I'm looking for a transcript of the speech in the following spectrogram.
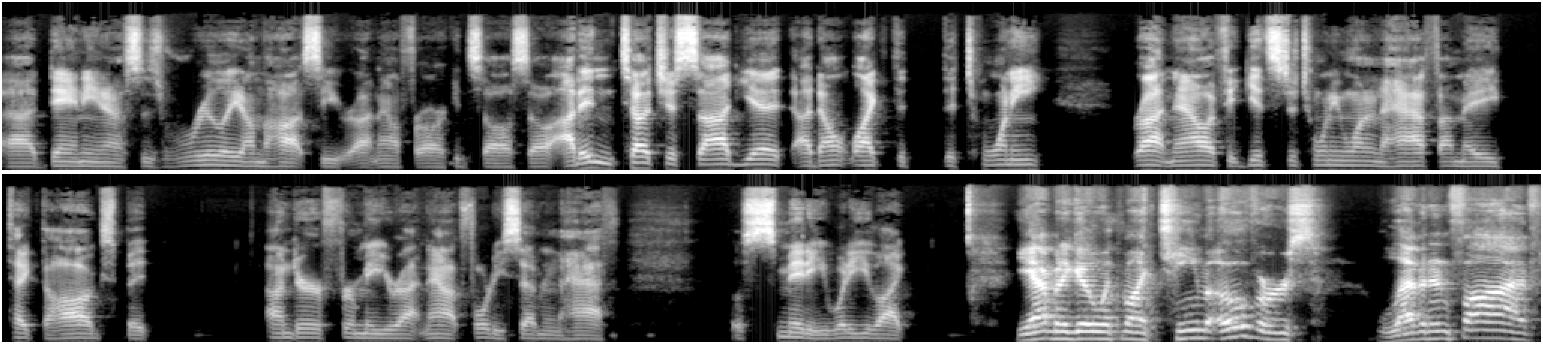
Uh, Dan Enos is really on the hot seat right now for Arkansas. So I didn't touch a side yet. I don't like the, the 20 right now. If it gets to 21 and a half, I may take the hogs, but under for me right now at 47 and a half. Smitty, what do you like? Yeah, I'm going to go with my team overs 11 and 5.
